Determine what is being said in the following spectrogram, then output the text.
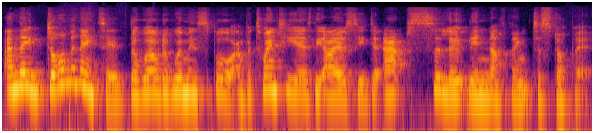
And they dominated the world of women's sport. And for 20 years, the IOC did absolutely nothing to stop it.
